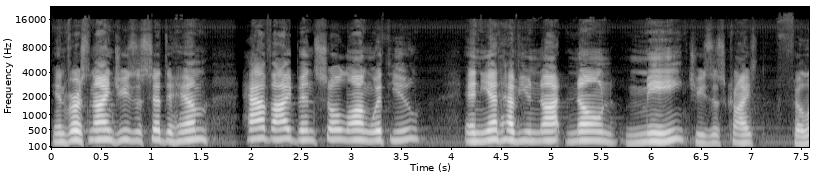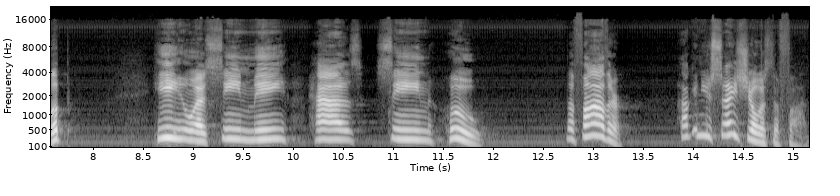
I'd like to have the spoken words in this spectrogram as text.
In verse 9, Jesus said to him, Have I been so long with you, and yet have you not known me, Jesus Christ, Philip? He who has seen me has seen who? The Father. How can you say, Show us the Father?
